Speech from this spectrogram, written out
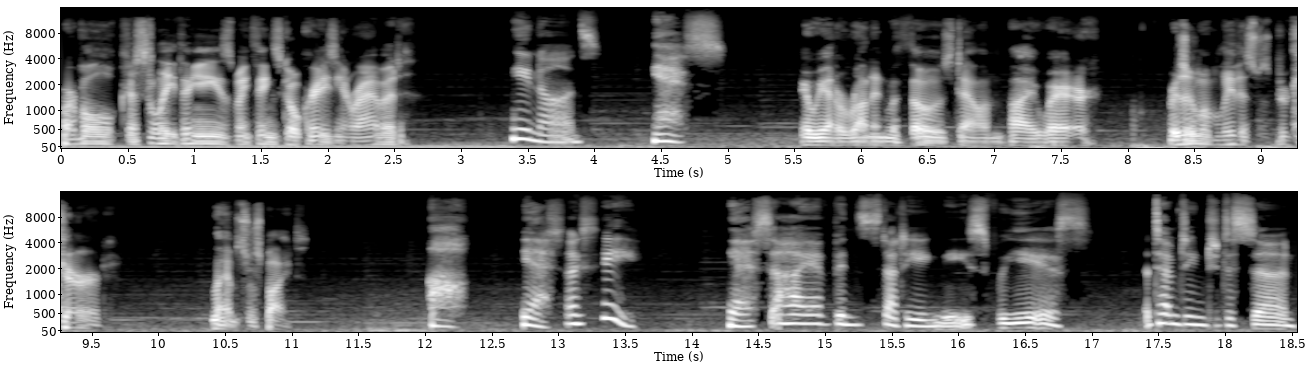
Purple crystally thingies make things go crazy and rabid. He nods. Yes, Yeah, we had a run in with those down by where presumably this was procured. Lamb's respite. Ah, yes, I see. Yes, I have been studying these for years, attempting to discern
